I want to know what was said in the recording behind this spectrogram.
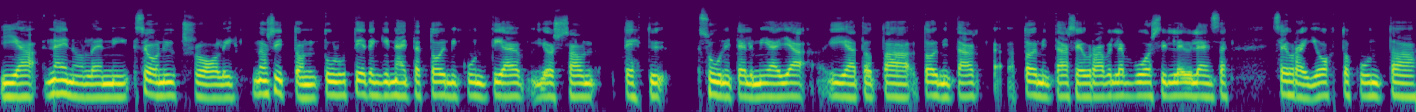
Ja näin ollen niin se on yksi rooli. No sitten on tullut tietenkin näitä toimikuntia, joissa on tehty suunnitelmia ja, ja tota, toimintaa, toimintaa seuraaville vuosille yleensä seuran johtokuntaa.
